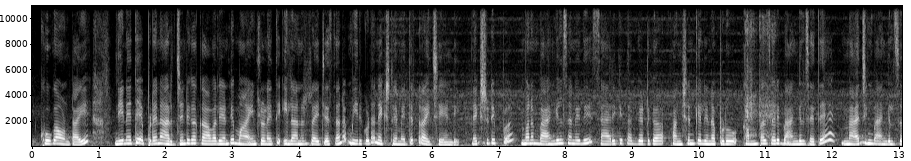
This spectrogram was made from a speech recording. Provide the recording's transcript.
ఎక్కువగా ఉంటాయి. నేనైతే ఎప్పుడైనా అర్జెంటుగా కావాలి అంటే మా ఇంట్లోనైతే ఇలానే ట్రై చేస్తాను. మీరు కూడా నెక్స్ట్ టైం అయితే ట్రై చేయండి. నెక్స్ట్ టిప్ మనం బ్యాంగిల్స్ అనేది శారీకి తగ్గట్టుగా ఫంక్షన్కి వెళ్ళినప్పుడు కంపల్సరీ బ్యాంగిల్స్ అయితే మ్యాచింగ్ బ్యాంగిల్స్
